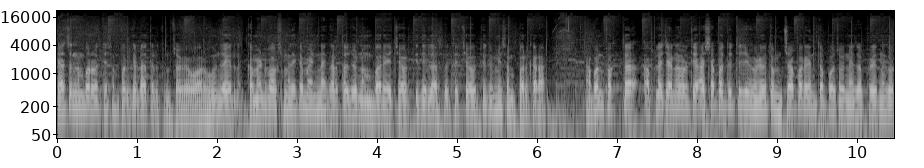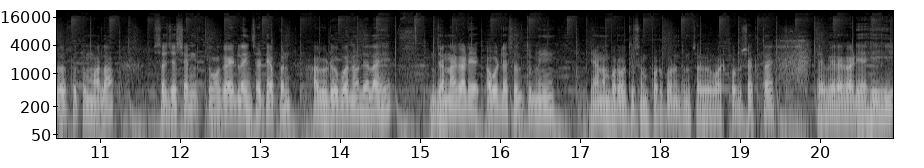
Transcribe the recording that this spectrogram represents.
याच नंबरवरती संपर्क केला तर तुमचा व्यवहार होऊन जाईल. कमेंट बॉक्समध्ये कमेंट न करता जो नंबर याच्यावरती दिला असतो त्याच्यावरती तुम्ही संपर्क करा. आपण फक्त आपल्या चॅनलवरती अशा पद्धतीचे व्हिडिओ तुमच्यापर्यंत पोहोचवण्याचा प्रयत्न करत असतो. तुम्हाला सजेशन किंवा गाईडलाईनसाठी आपण हा व्हिडिओ बनवलेला आहे. ज्यांना गाडी आवडली असेल तुम्ही या नंबरवरती संपर्क करून तुमचा व्यवहार करू शकताय. त्यावेरा गाडी आहे ही.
